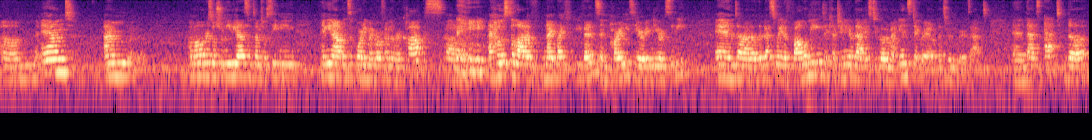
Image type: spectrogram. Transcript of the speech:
Um, and I'm I'm all over social media. Sometimes you'll see me hanging out and supporting my girlfriend Laverne Cox. Um, I host a lot of nightlife events and parties here in New York City. And uh, the best way to follow me to catch any of that is to go to my Instagram. That's really where it's at. And that's at the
